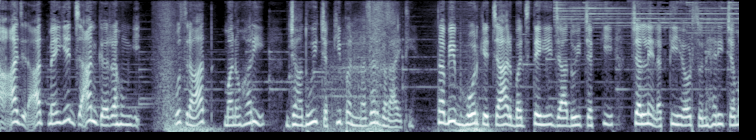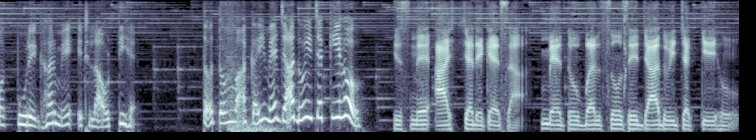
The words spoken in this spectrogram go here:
आज रात मैं ये जान कर रहूँगी। उस रात मनोहरी जादुई चक्की पर नज़र गड़ाई थी। तभी भोर के चार बजते ही जादुई चक्की चलने लगती है और सुनहरी चमक पूरे घर में इठला उठती है। तो तुम वाकई में जादुई चक्की हो? इसमें आश्चर्य कैसा? मैं तो बरसों से जादुई चक्की हूँ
